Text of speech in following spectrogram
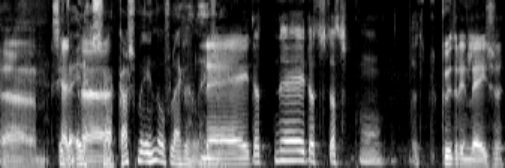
Uh, Zit er en, enig sarcasme in of lijkt het alleen Nee, dat, nee dat, dat, dat kun je erin lezen.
